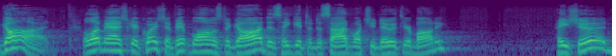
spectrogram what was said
God. Well, let me ask you a question. If it belongs to God, does He get to decide what you do with your body? He should.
